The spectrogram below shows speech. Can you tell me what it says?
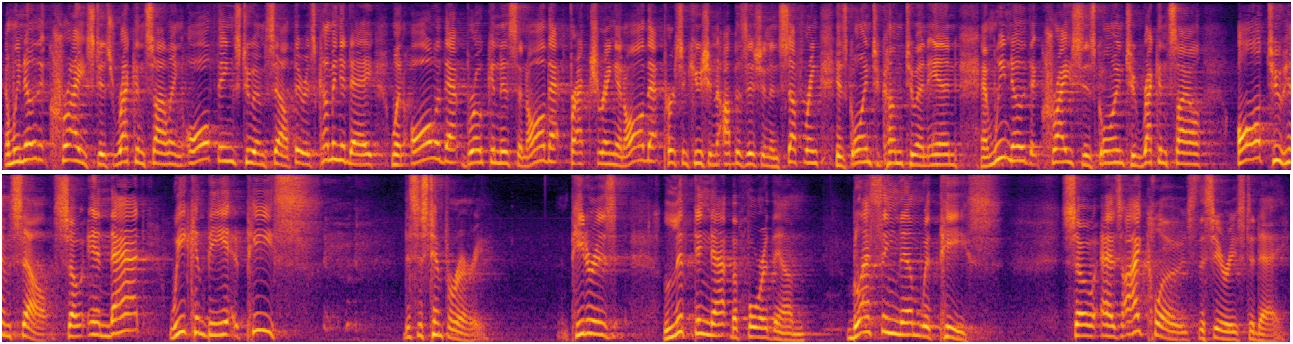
And we know that Christ is reconciling all things to himself. There is coming a day when all of that brokenness and all that fracturing and all that persecution, opposition, and suffering is going to come to an end. And we know that Christ is going to reconcile all to himself. So, in that, we can be at peace. This is temporary. Peter is lifting that before them, blessing them with peace. So, as I close the series today,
